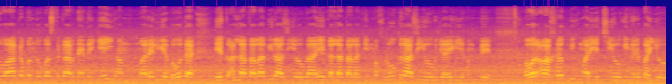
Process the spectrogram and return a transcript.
दुआ का बंदोबस्त कर दें तो यही हम हमारे लिए बहुत है। एक अल्लाह ताला भी राज़ी होगा, एक अल्लाह ताला की मखलूक राज़ी हो जाएगी हम पे और आखरत भी हमारी अच्छी होगी मेरे भाइयों।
